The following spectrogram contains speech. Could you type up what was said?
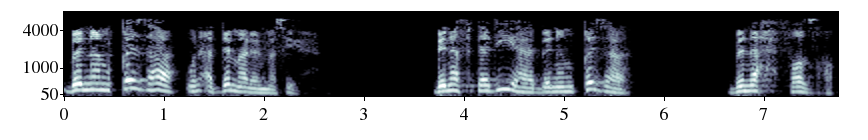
بننقذها ونقدمها للمسيح. بنفتديها بننقذها بنحفظها.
